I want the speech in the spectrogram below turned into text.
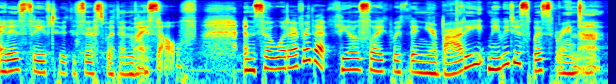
it is safe to exist within myself. And so, whatever that feels like within your body, maybe just whispering that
